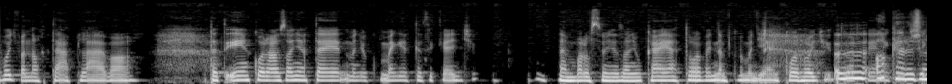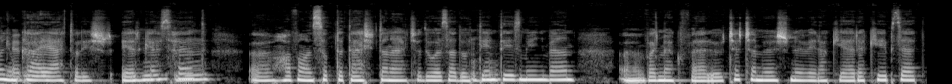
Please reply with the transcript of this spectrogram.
hogy vannak táplálva? Tehát ilyenkor az anyatej mondjuk megérkezik egy nem valószínű, hogy az anyukájától, vagy nem tudom, hogy ilyenkor, hogy történik, Akár az sikerül. anyukájától is érkezhet, uh-huh. ha van szoptatási tanácsadó az adott uh-huh. intézményben, vagy megfelelő csecsemős nővér, aki erre képzett,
